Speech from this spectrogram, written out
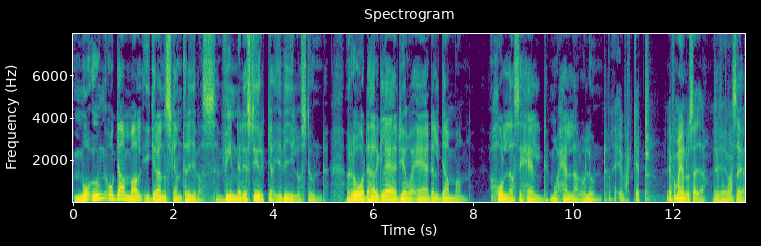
Må ung och gammal i grönskan trivas, vinner det styrka i vilostund. Råde här glädje och ädel gamman, hållas i helgd må hällar och lund. Det är vackert. Det får man ju ändå säga. Det får är man säga.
